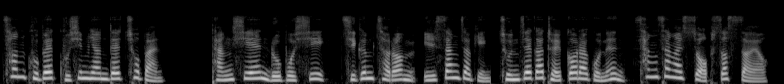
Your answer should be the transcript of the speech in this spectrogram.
1990년대 초반, 당시엔 로봇이 지금처럼 일상적인 존재가 될 거라고는 상상할 수 없었어요.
